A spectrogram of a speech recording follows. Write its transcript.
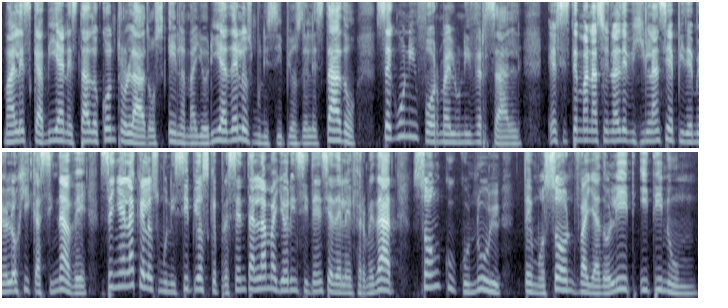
males que habían estado controlados en la mayoría de los municipios del estado, según informa el Universal. El Sistema Nacional de Vigilancia Epidemiológica SINAVE señala que los municipios que presentan la mayor incidencia de la enfermedad son Cucunul, Temozón, Valladolid y Tinum.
